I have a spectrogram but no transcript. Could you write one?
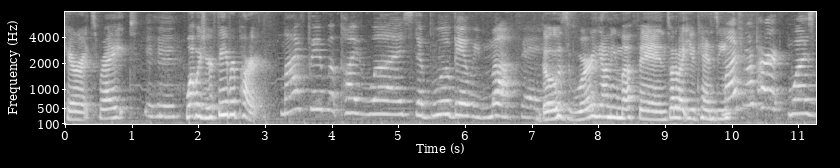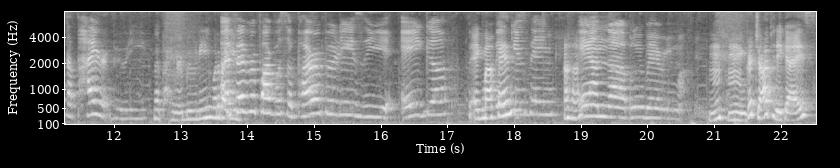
carrots, right? Mm -hmm. What was your favorite part? My favorite part was the blueberry muffins. Those were yummy muffins. What about you, Kenzie? My favorite part was the pirate booty. The pirate booty? What about My you? favorite part was the pirate booty, the egg The egg muffins? bacon thing, Uh-huh. and the blueberry muffin. Mm-hmm. Good job today, guys.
